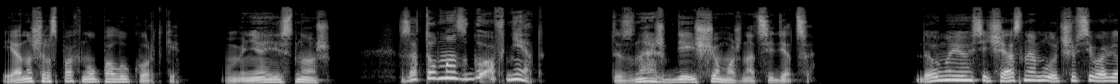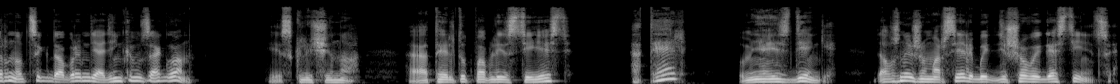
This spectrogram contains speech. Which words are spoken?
Януш распахнул полу куртки. «У меня есть нож». «Зато мозгов нет!» «Ты знаешь, где еще можно отсидеться?» «Думаю, сейчас нам лучше всего вернуться к добрым дяденькам в загон». «Исключено. А отель тут поблизости есть?» «Отель?» «У меня есть деньги. Должны же в Марселе быть дешевые гостиницы».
